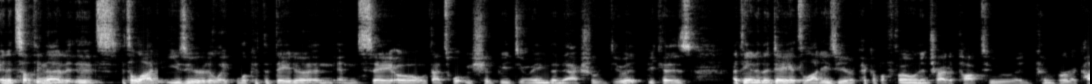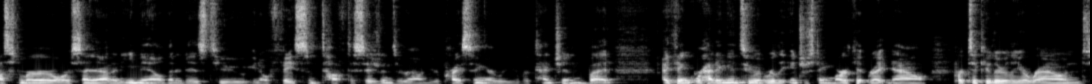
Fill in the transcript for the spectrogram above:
and it's something that it's it's a lot easier to like look at the data and, and say, oh, that's what we should be doing than to actually do it because at the end of the day, it's a lot easier to pick up a phone and try to talk to and convert a customer or send out an email than it is to, you know, face some tough decisions around your pricing or your retention. But I think we're heading into a really interesting market right now, particularly around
